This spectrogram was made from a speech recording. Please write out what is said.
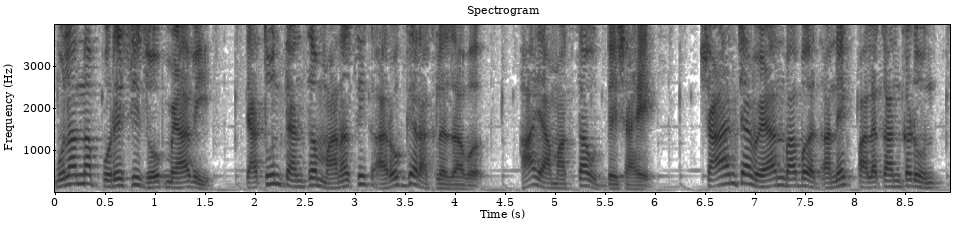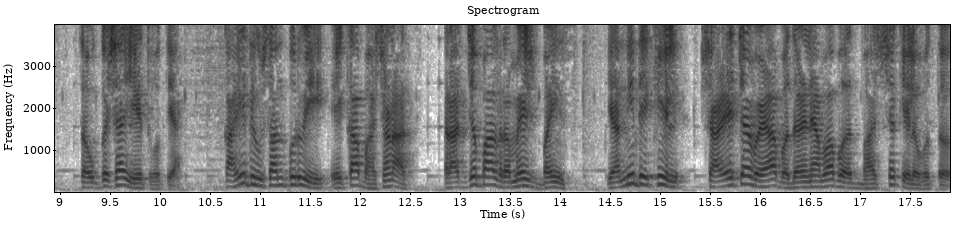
मुलांना पुरेशी झोप मिळावी त्यातून त्यांचं मानसिक आरोग्य राखलं जावं हा यामागचा उद्देश आहे. शाळांच्या वेळांबाबत अनेक पालकांकडून चौकशा येत होत्या. काही दिवसांपूर्वी एका भाषणात राज्यपाल रमेश बैस यांनी देखील शाळेच्या वेळा बदलण्याबाबत भाष्य केलं होतं.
